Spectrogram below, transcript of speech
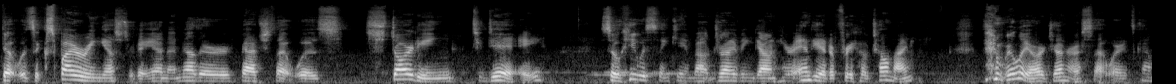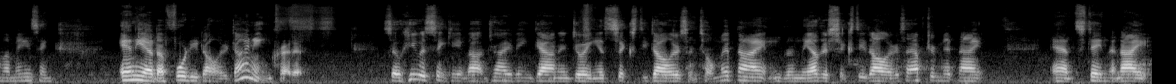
that was expiring yesterday, and another batch that was starting today. So he was thinking about driving down here, and he had a free hotel night. They really are generous that way. It's kind of amazing. And he had a forty dollar dining credit. So he was thinking about driving down and doing his $60 until midnight and then the other $60 after midnight and staying the night.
